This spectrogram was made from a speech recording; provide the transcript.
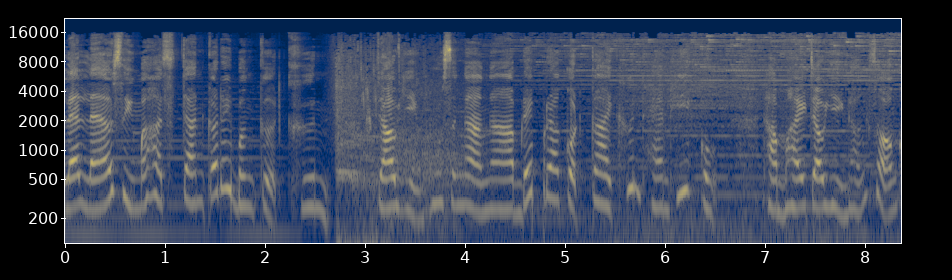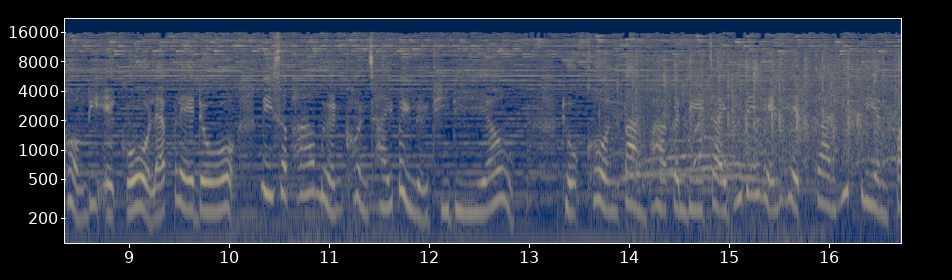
และแล้วสิ่งมหัศจรรย์ก็ได้บังเกิดขึ้น เจ้าหญิงผู้สง่างามได้ปรากฏกายขึ้นแทนที่กบทำให้เจ้าหญิงทั้งสองของดีเอโกและเปโด มีสภาพเหมือนคนใช้ไปเลยทีเดียว ทุกคนต่างพากันดีใจที่ได้เห็นเหตุการณ์ที่เปลี่ยนไป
